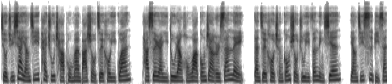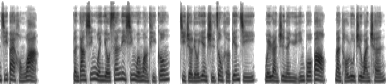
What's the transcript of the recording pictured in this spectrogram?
九局下洋基派出查普曼把守最后一关，他虽然一度让红袜攻占二三垒。但最后成功守住一分领先，杨基四比三击败红袜。本档新闻由三立新闻网提供，记者刘彦池综合编辑，微软智能语音播报，慢投录制完成。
